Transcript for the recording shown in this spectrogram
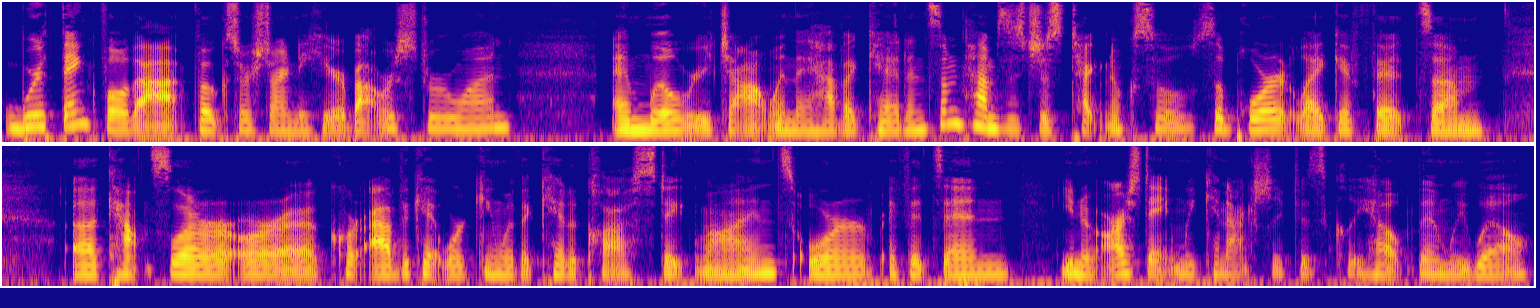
we're thankful that folks are starting to hear about Restore One, and will reach out when they have a kid. And sometimes it's just technical support, like if it's um, a counselor or a court advocate working with a kid across state lines, or if it's in you know our state and we can actually physically help, then we will.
